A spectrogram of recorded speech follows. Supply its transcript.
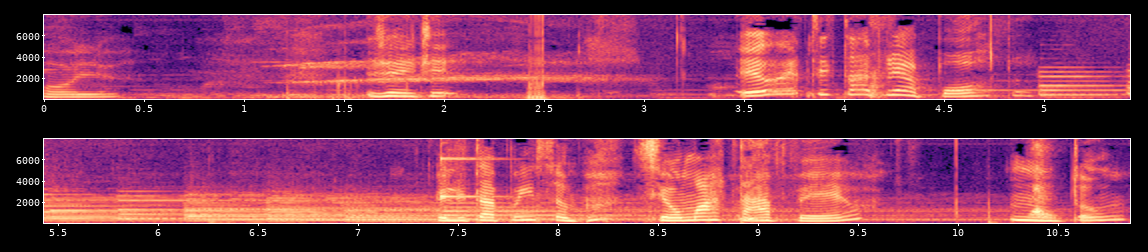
Olha. Gente, eu ia tentar abrir a porta. Ele tá pensando, se eu matar a véia, então...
